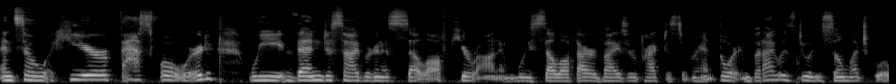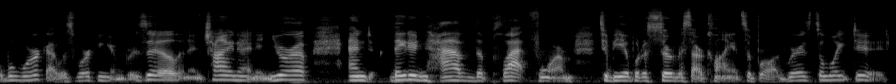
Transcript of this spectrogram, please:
And so here, fast forward, we then decide we're going to sell off Huron and we sell off our practice to Grant Thornton. But I was doing so much global work. I was working in Brazil and in China and in Europe, and they didn't have the platform to be able to service our clients abroad, whereas Deloitte did.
